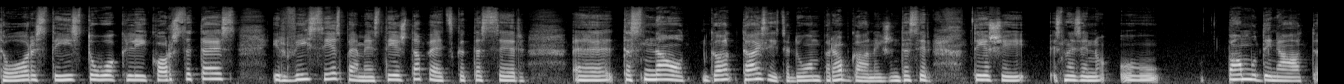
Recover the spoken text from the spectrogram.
toras tīstokļi, korsetēs. Ir viss iespējamais tieši tāpēc, ka tas, ir, uh, tas nav taisīts ar domu par apgānīšanu. Tas ir tieši, es nezinu, uh, pamudināt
